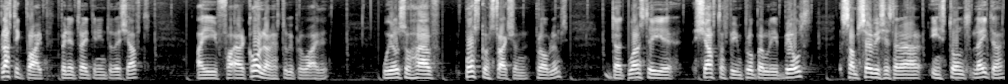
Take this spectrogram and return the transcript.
plastic pipe penetrating into the shaft, a fire collar has to be provided. We also have post-construction problems that once the uh, shaft has been properly built, some services that are installed later,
